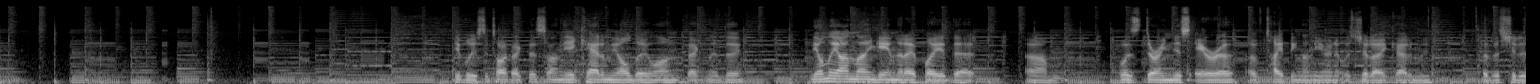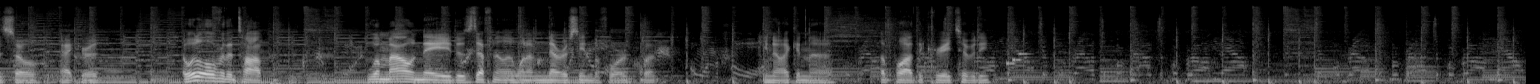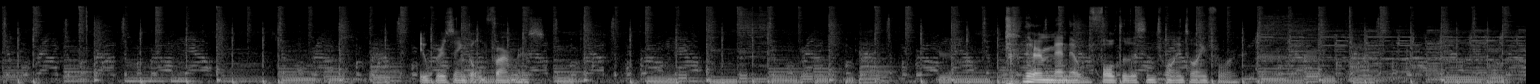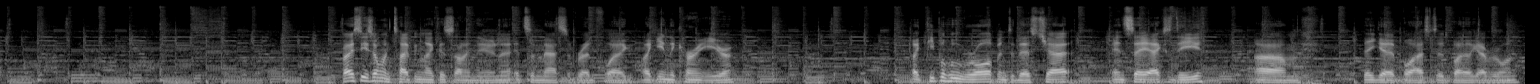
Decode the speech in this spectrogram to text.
People used to talk like this on the Academy all day long back in the day. The only online game that I played that um, was during this era of typing on the internet was Jedi Academy. But this shit is so accurate. A little over the top. Lamau Nade is definitely one I've never seen before, but you know, I can uh, applaud the creativity. And gold farmers. there are men that would fold to this in 2024. If I see someone typing like this on the internet, it's a massive red flag. Like in the current year. Like people who roll up into this chat and say XD, um, they get blasted by like everyone.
